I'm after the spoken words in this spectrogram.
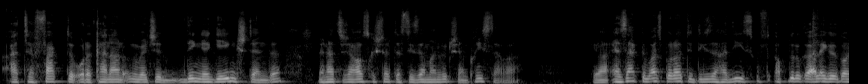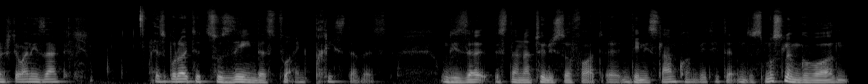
Artefakte oder keine Ahnung, irgendwelche Dinge, Gegenstände. Dann hat sich herausgestellt, dass dieser Mann wirklich ein Priester war. Ja, er sagte, was bedeutet dieser Hadith? Und Abdul Khalil Gonstewani sagt, es bedeutet zu sehen, dass du ein Priester bist. Und dieser ist dann natürlich sofort äh, in den Islam konvertiert und ist Muslim geworden.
